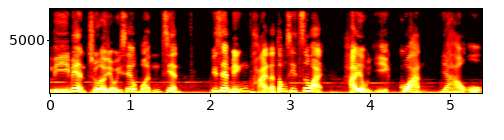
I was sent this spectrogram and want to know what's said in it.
里面除了有一些文件、一些名牌的东西之外，还有一罐药物，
